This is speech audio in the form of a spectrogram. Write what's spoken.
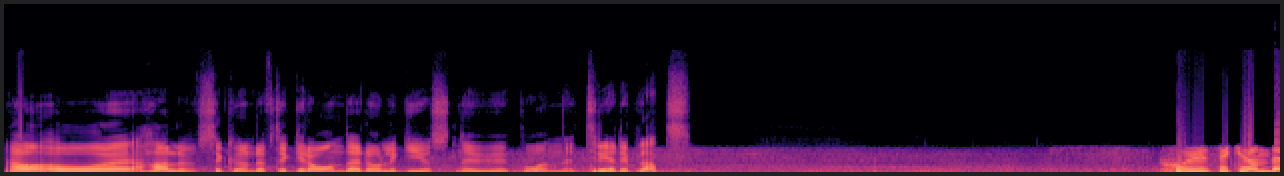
Ja, och eh, halv sekund efter Gran där då ligger just nu på en tredje plats. Sju sekunder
